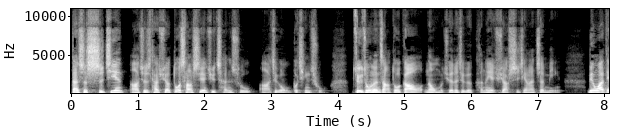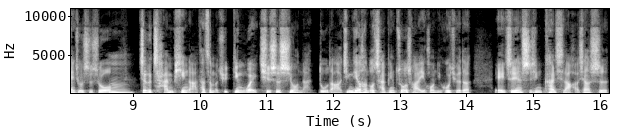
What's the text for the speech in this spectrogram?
但是时间啊，就是它需要多长时间去成熟啊，这个我们不清楚。最终能涨多高，那我们觉得这个可能也需要时间来证明。另外一点就是说，嗯，这个产品啊，它怎么去定位，其实是有难度的啊。今天很多产品做出来以后，你会觉得，诶，这件事情看起来好像是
